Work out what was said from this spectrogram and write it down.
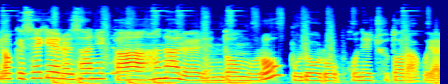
이렇게 세 개를 사니까 하나를 랜덤으로 무료로 보내주더라고요.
